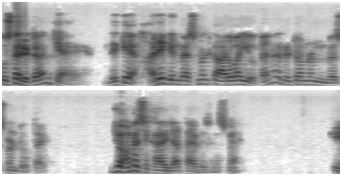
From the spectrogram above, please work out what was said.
उसका रिटर्न क्या है? देखिए, हर एक इन्वेस्टमेंट का आरओआई होता है ना रिटर्न ऑन इन्वेस्टमेंट होता है, जो हमें सिखाया जाता है बिज़नेस में। कि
